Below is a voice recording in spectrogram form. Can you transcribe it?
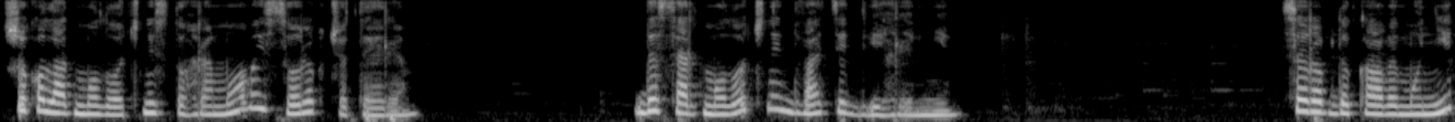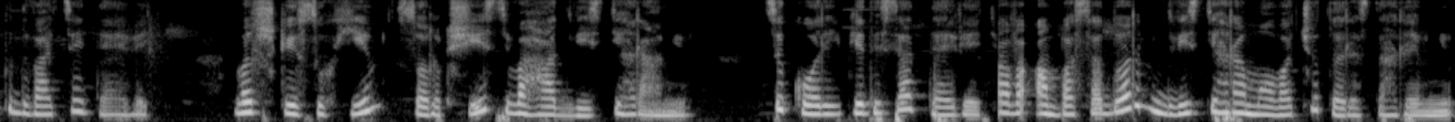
Шоколад молочний 100 грамовий 44. Десерт молочний 22 гривні. Сироп до кави Монік 29. Вершки сухі 46, вага 200 грамів. Цикорій 59, кава Амбасадор 200 грамова 400 гривнів,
